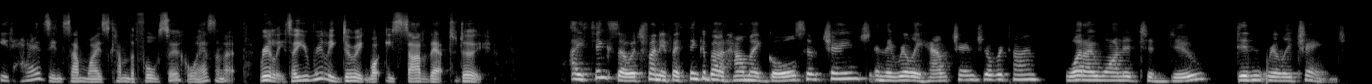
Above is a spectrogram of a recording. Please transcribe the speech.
it has in some ways come the full circle, hasn't it? Really. So you're really doing what you started out to do. I think so. It's funny if I think about how my goals have changed, and they really have changed over time, what I wanted to do didn't really change.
